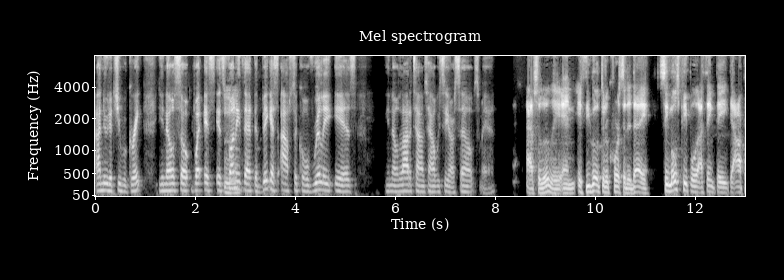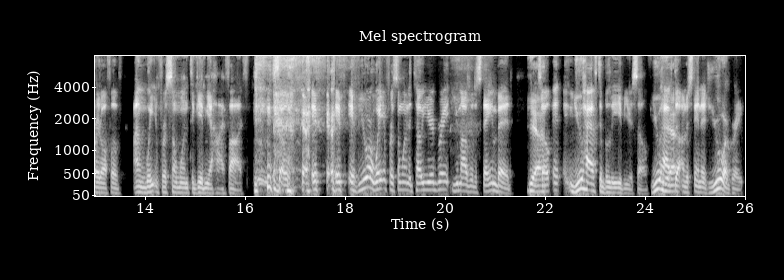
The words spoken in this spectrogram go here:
i knew that you were great you know so but it's it's mm-hmm. funny that the biggest obstacle really is you know a lot of times how we see ourselves man. Absolutely and if you go through the course of the day see most people i think they they operate off of I'm waiting for someone to give me a high five. so if if if you are waiting for someone to tell you you're great, you might as well just stay in bed. Yeah. So it, you have to believe in yourself. You have yeah. to understand that you are great.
